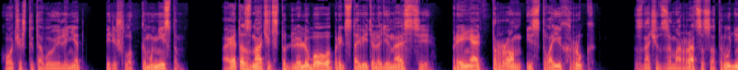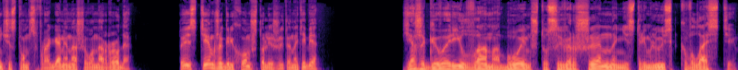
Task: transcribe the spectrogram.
хочешь ты того или нет, перешло к коммунистам. А это значит, что для любого представителя династии принять трон из твоих рук значит замораться сотрудничеством с врагами нашего народа, то есть тем же грехом, что лежит и на тебе. Я же говорил вам обоим, что совершенно не стремлюсь к власти,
